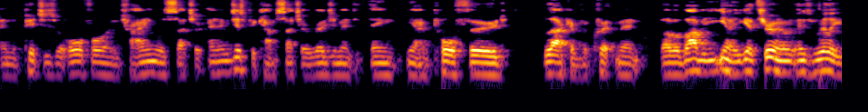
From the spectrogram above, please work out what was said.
and the pitches were awful, and training was such a, and it just becomes such a regimented thing. You know, poor food, lack of equipment, blah blah blah. But, you know, you get through, and it really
